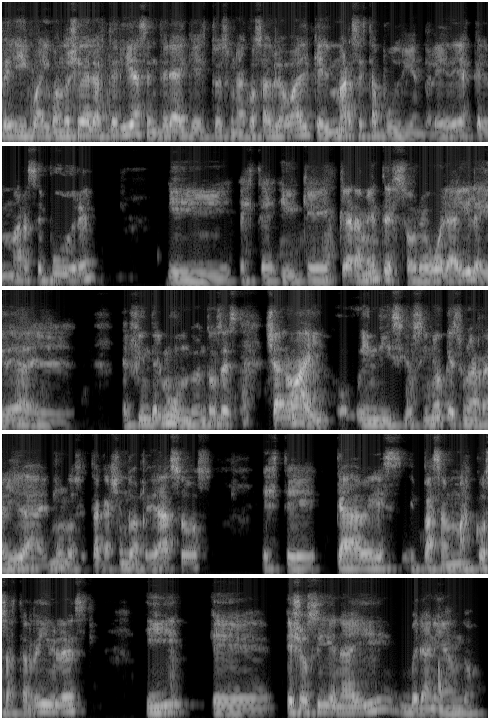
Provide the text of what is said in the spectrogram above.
y, cuando llega a la hostería se entera de que esto es una cosa global, que el mar se está pudriendo. La idea es que el mar se pudre y, este, y que claramente sobrevuela ahí la idea del, del fin del mundo. Entonces ya no hay indicios, sino que es una realidad. El mundo se está cayendo a pedazos, este, cada vez pasan más cosas terribles y eh, ellos siguen ahí veraneando.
